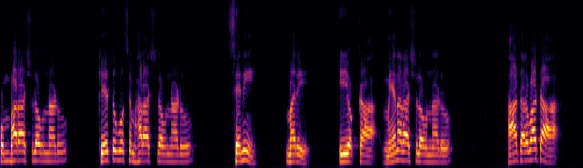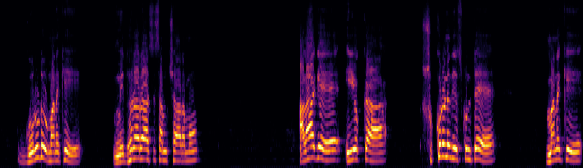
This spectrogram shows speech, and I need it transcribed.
కుంభరాశిలో ఉన్నాడు కేతువు సింహరాశిలో ఉన్నాడు. శని మరి ఈ యొక్క మీనరాశిలో ఉన్నాడు. ఆ తర్వాత గురుడు మనకి మిథున రాశి సంచారము. అలాగే ఈ యొక్క శుక్రుని తీసుకుంటే మనకి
